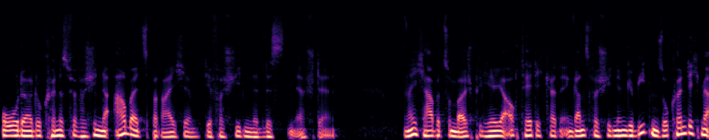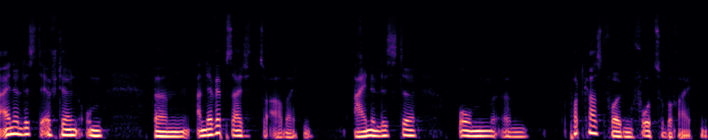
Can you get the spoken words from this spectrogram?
Oder du könntest für verschiedene Arbeitsbereiche dir verschiedene Listen erstellen. Ne, ich habe zum Beispiel hier ja auch Tätigkeiten in ganz verschiedenen Gebieten. So könnte ich mir eine Liste erstellen, um ähm, an der Webseite zu arbeiten. Eine Liste, um ähm, Podcast-Folgen vorzubereiten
